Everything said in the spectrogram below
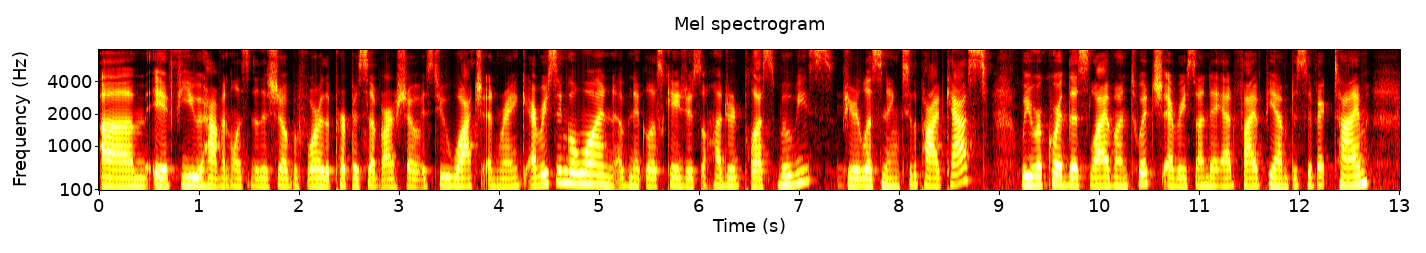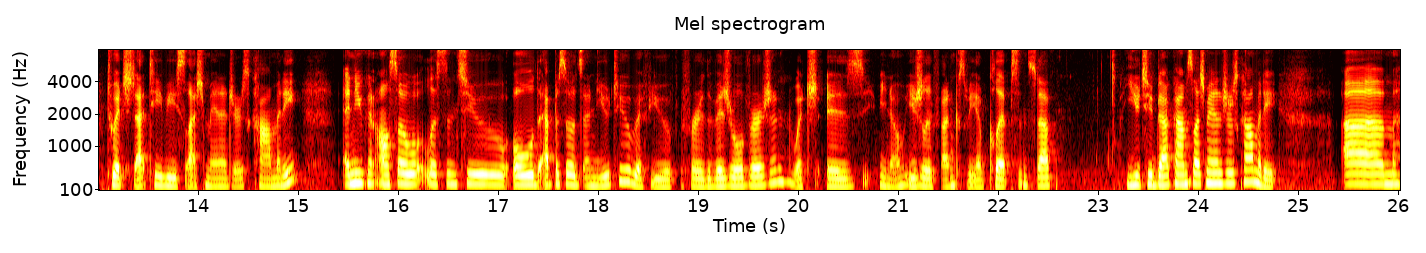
Um, if you haven't listened to the show before, the purpose of our show is to watch and rank every single one of Nicolas Cage's 100 plus movies. If you're listening to the podcast, we record this live on Twitch every Sunday at 5 p.m. Pacific time, twitch.tv slash managers comedy. And you can also listen to old episodes on YouTube if you prefer the visual version, which is, you know, usually fun because we have clips and stuff. YouTube.com slash managers comedy. Um,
